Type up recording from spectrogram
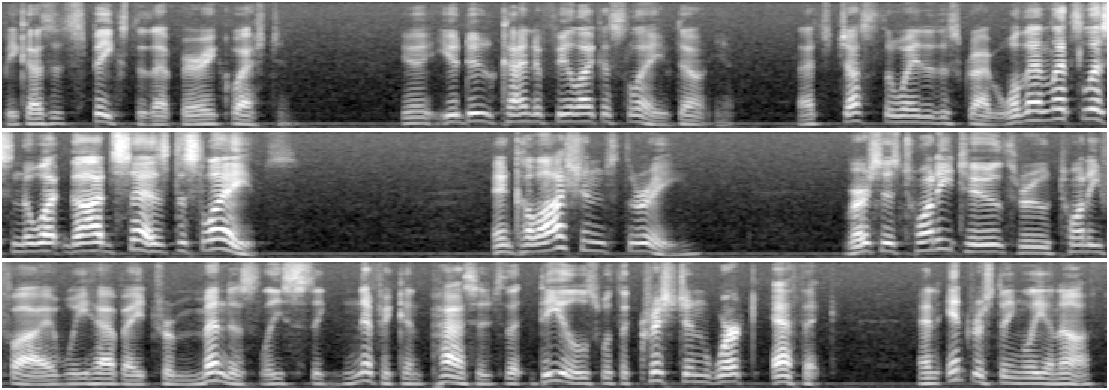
because it speaks to that very question. You, you do kind of feel like a slave, don't you? That's just the way to describe it. Well, then let's listen to what God says to slaves. In Colossians 3, verses 22 through 25, we have a tremendously significant passage that deals with the Christian work ethic. And interestingly enough,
